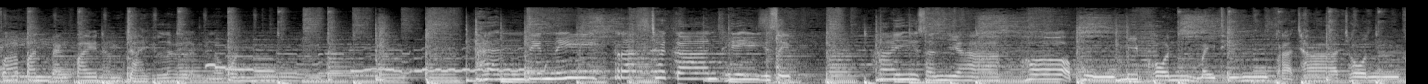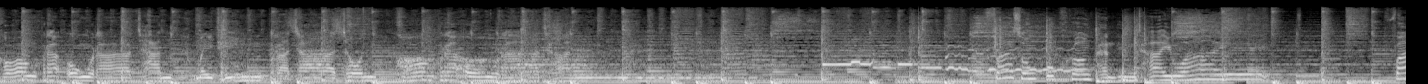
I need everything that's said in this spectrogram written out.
ฟ้าปันแบ่งไปนำใจเลิศล้นแผ่นดินนี้รัชกาลที่สิบ ให้สัญญา พ่อผู้มีพลไม่ทิ้งประชาชนของพระองค์ราชัน ไม่ทิ้งประชาชนของพระองค์ราชันฟ้าทรงปกครองแผ่นดินไทยไว้ ฟ้า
